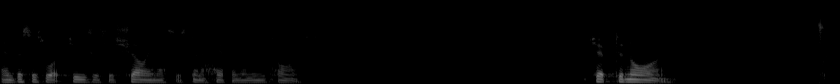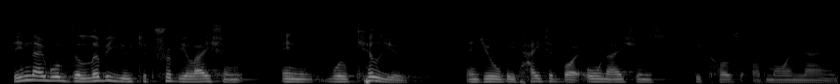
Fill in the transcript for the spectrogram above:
And this is what Jesus is showing us is going to happen in end times. Chapter 9. Then they will deliver you to tribulation and will kill you, and you will be hated by all nations because of my name.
